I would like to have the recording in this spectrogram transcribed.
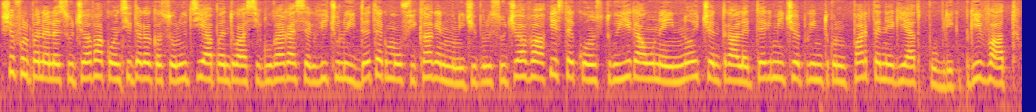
Șeful PNL Suceava consideră că soluția pentru asigurarea serviciului de termoficare în municipiul Suceava este construirea unei noi centrale termice printr-un parteneriat public-privat.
